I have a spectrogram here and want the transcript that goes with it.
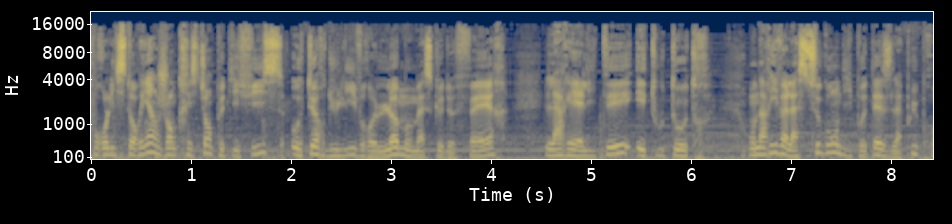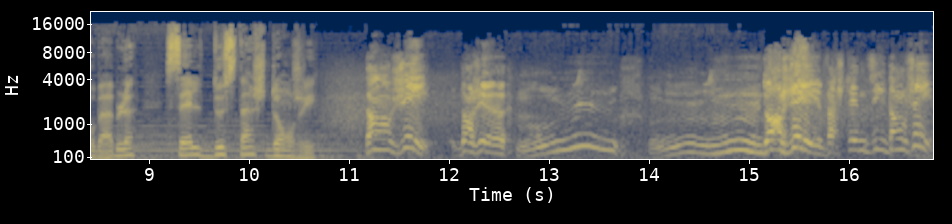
Pour l'historien Jean-Christian Petit-Fils, auteur du livre L'homme au masque de fer, la réalité est tout autre. On arrive à la seconde hypothèse la plus probable, celle d'Eustache d'Angers. Danger Danger euh, mm, mm, Danger Vachtenzi Danger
